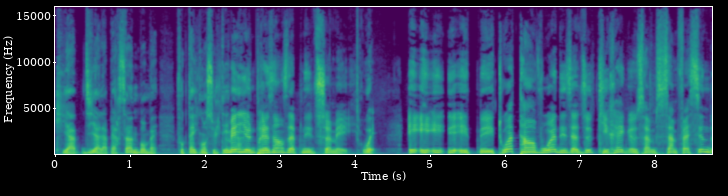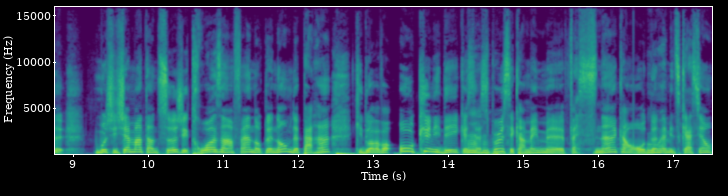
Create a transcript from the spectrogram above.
qui a dit à la personne, bon, ben, faut que tu ailles consulter. Mais il y a une présence d'apnée du sommeil. Oui. Et, et, et, et, et toi, t'envoies des adultes qui règlent. Ça me, ça me fascine de. Moi, j'ai jamais entendu ça. J'ai trois enfants, donc le nombre de parents qui doivent avoir aucune idée que ça se peut, c'est quand même euh, fascinant quand on donne. Ouais. la médication.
